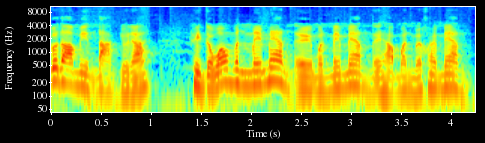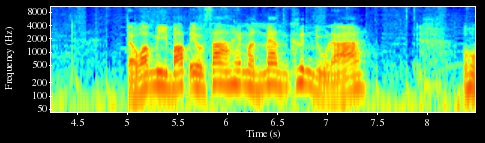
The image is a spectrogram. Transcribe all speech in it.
ก็ดาเมจหนักอยู่นะ เพียงแต่ว่ามันไม่แม่นเออมันไม่แม่นนะครับมันไม่ค่อยแม่น แต่ว่ามีบัฟเอลซ่าให้มันแม่นขึ้นอยู่นะโอ้โห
